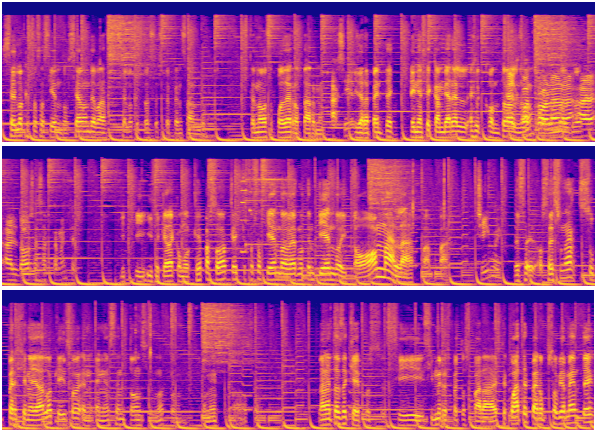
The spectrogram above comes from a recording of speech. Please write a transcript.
sé lo que estás haciendo, sé a dónde vas, sé lo que estás este, pensando. No vas a poder derrotarme. Así es. Y de repente tenías que cambiar el, el control, el ¿no? control al, al 2, exactamente. Y, y, y, se queda como, ¿qué pasó? ¿Qué, ¿Qué, estás haciendo? A ver, no te entiendo. Y tómala, papá. Sí, güey. Es, o sea, es una super genialidad lo que hizo en, en ese entonces, ¿no? Con, con eso, ¿no? O sea, la neta es de que, pues, sí, sí, mis respetos para este cuate, pero, pues, obviamente,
